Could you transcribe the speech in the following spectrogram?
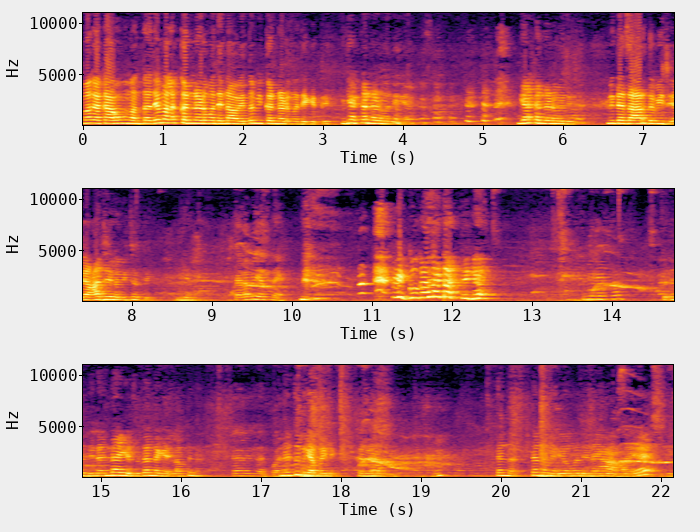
बघा का हो म्हणता ते मला कन्नडमध्ये नाव येतं मी कन्नडमध्ये घेते. घ्या कन्नडमध्ये घ्या. घ्या कन्नडमध्ये मी त्याचा अर्थ विच आजेला विचारते. घ्या. त्याला येत नाही. मी गुगलला टाकते घ्या नाही नाही घेतलं त्यांना घ्यायला लावते ना नाही तुम्ही घ्या पहिले. कन्नड त्यांना त्यांना व्हिडिओमध्ये नाही घ्यायचंय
